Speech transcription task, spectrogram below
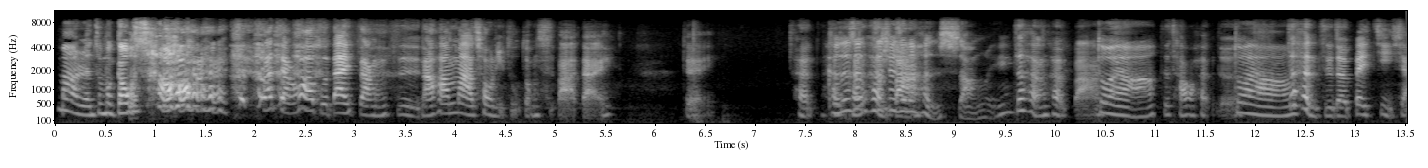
骂人这么高超，他讲话不带脏字，然后他骂臭你祖宗十八代，对，很可是这这句真的很伤哎，这很狠吧？对啊，这超狠的，对啊，这很值得被记下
